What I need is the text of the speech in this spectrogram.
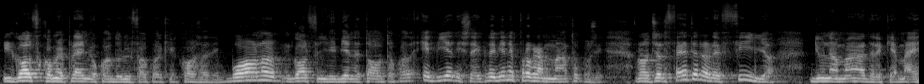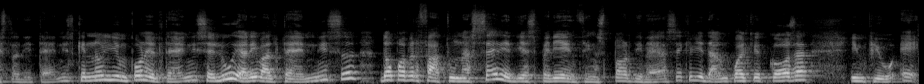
il golf come premio quando lui fa qualcosa di buono, il golf gli viene tolto e via di seguito, viene programmato così. Roger Federer è figlio di una madre che è maestra di tennis, che non gli impone il tennis e lui arriva al tennis dopo aver fatto una serie di esperienze in sport diverse che gli dà un qualche cosa in più. E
